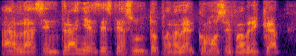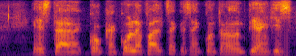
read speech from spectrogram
a las entrañas de este asunto para ver cómo se fabrica esta Coca-Cola falsa que se ha encontrado en tianguis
